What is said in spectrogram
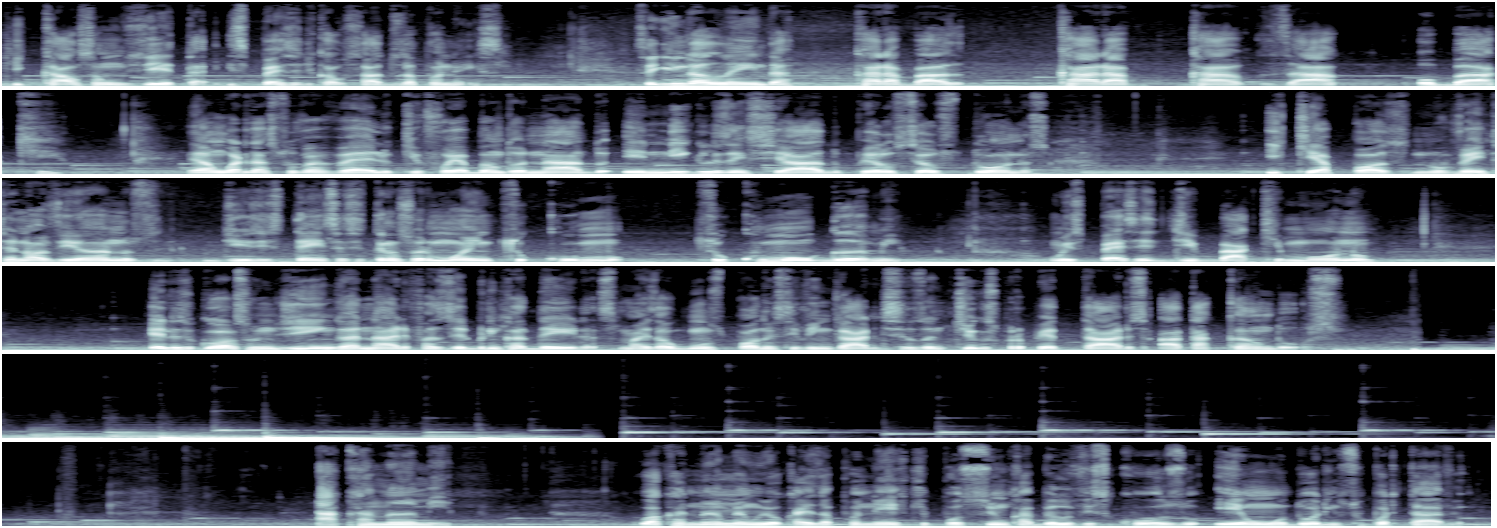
que calça um jeta, espécie de calçado japonês. Seguindo a lenda, Karakazak é um guarda-chuva velho que foi abandonado e negligenciado pelos seus donos e que após 99 anos de existência se transformou em Tsukumo, Tsukumogami, uma espécie de bakemono. Eles gostam de enganar e fazer brincadeiras, mas alguns podem se vingar de seus antigos proprietários atacando-os. Akanami. O Akanami é um yokai japonês que possui um cabelo viscoso e um odor insuportável.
